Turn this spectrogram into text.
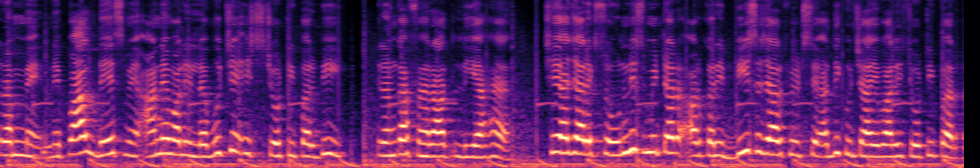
क्रम में नेपाल देश में आने वाली लबुचे इस चोटी पर भी तिरंगा फहरा लिया है। 6,119 मीटर और करीब 20,000 फीट से अधिक ऊंचाई वाली चोटी पर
